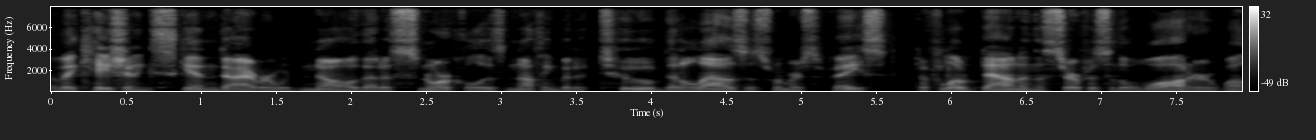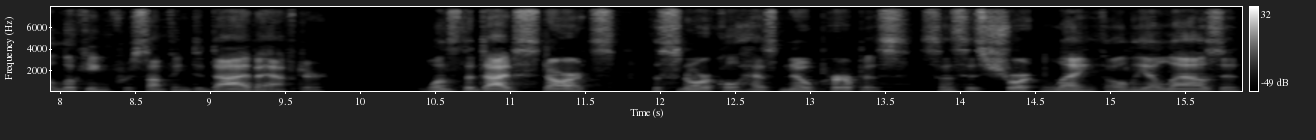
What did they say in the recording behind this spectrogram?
A vacationing skin diver would know that a snorkel is nothing but a tube that allows the swimmer's face to float down in the surface of the water while looking for something to dive after. Once the dive starts, the snorkel has no purpose, since its short length only allows it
